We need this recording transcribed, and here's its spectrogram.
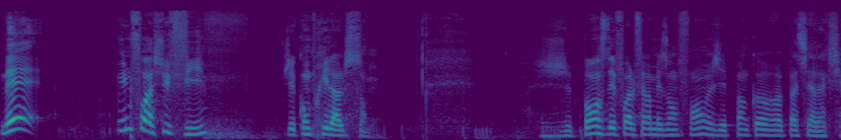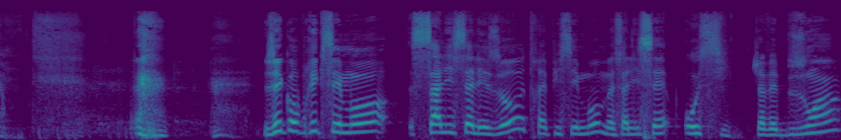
Mais une fois suffit, j'ai compris la leçon. Je pense des fois à le faire à mes enfants, mais je n'ai pas encore passé à l'action. J'ai compris que ces mots salissaient les autres, et puis ces mots me salissaient aussi. J'avais besoin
